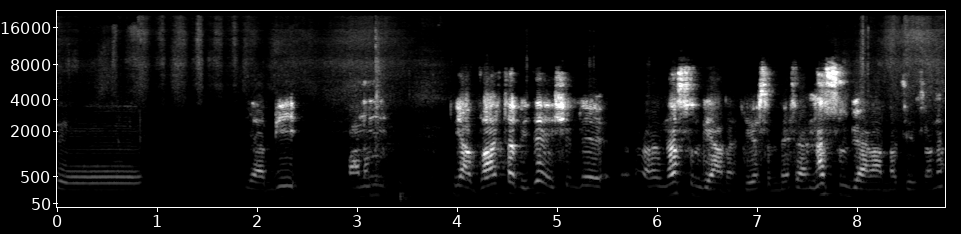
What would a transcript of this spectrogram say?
e, ya bir anım ya var tabii de şimdi e, nasıl bir anı diyorsun? Mesela nasıl bir an anlatayım sana?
